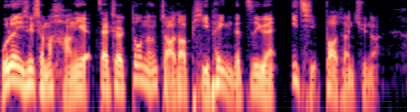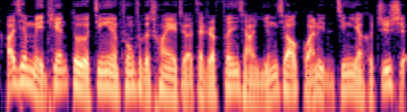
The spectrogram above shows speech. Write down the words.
无论你是什么行业，在这儿都能找到匹配你的资源，一起抱团取暖。而且每天都有经验丰富的创业者在这儿分享营销管理的经验和知识。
